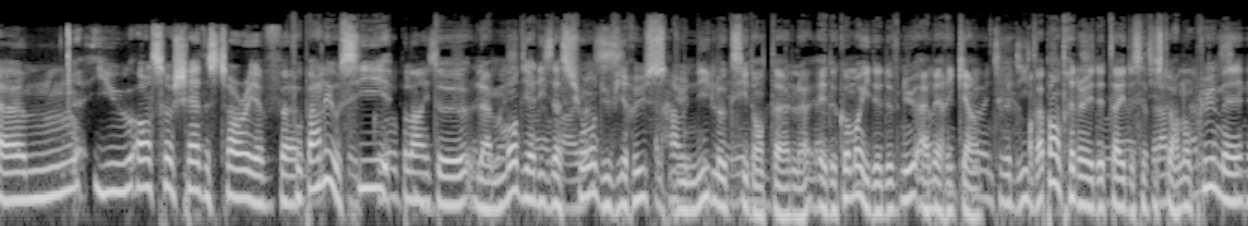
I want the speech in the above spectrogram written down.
Um, uh, Vous parlez aussi de la mondialisation du virus du Nil occidental et de comment il est devenu américain. On ne va pas entrer dans les détails de cette histoire non plus, mais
